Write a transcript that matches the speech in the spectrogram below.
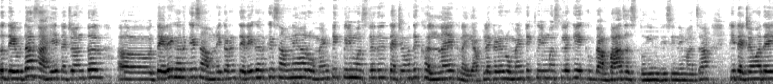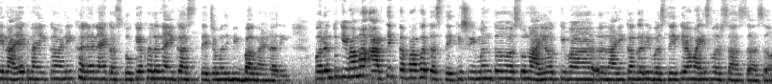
तर देवदास आहे त्याच्यानंतर तेरे घर के सामने कारण तेरे घर के सामने हा रोमॅन्टिक फिल्म असले तरी त्याच्यामध्ये खलनायक नाही. आपल्याकडे रोमॅन्टिक फिल्म असलं की एक बाज बाज असतो हिंदी सिनेमाचा की त्याच्यामध्ये नायक नायिका आणि खलनायक असतो किंवा खलनायिका असते त्याच्यामध्ये बिब्बा घालणारी. परंतु किंवा मग आर्थिक तफावत असते की श्रीमंत असतो नायक किंवा नायिका गरीब असते किंवा वाईस वर्ष असतं असं.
